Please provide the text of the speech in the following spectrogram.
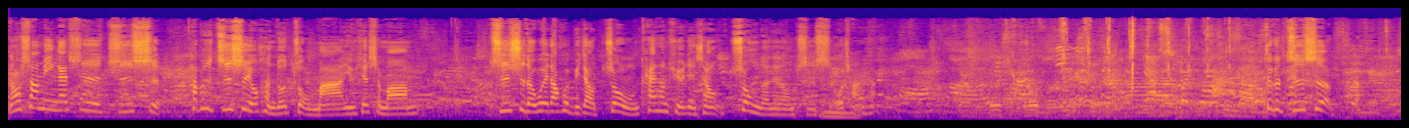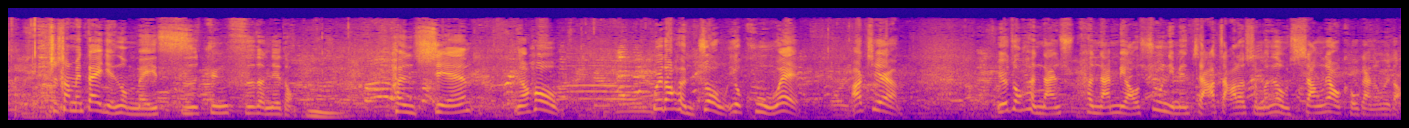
然后上面应该是芝士，它不是芝士有很多种吗？有些什么芝士的味道会比较重，看上去有点像重的那种芝士。我尝一下，这个芝士，这上面带一点那种梅丝、菌丝的那种，嗯，很咸，然后味道很重，有苦味，而且有一种很难很难描述里面夹杂了什么那种香料口感的味道。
